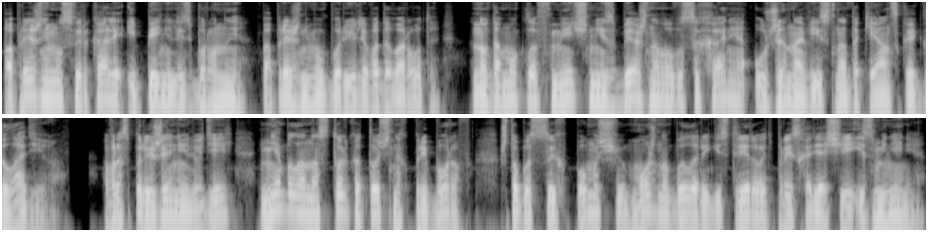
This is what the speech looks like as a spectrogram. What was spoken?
По-прежнему сверкали и пенились буруны, по-прежнему бурили водовороты, но домоклов меч неизбежного высыхания уже навис над океанской гладью. В распоряжении людей не было настолько точных приборов, чтобы с их помощью можно было регистрировать происходящие изменения.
